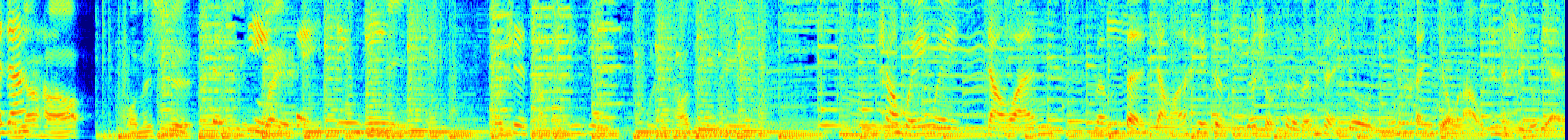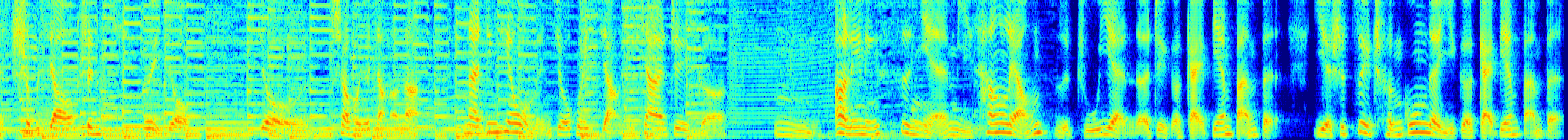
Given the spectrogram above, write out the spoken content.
大家大家好，我们是信味味晶晶，我是草莓晶晶。我是桃子晶晶。嗯，上回因为讲完文本，讲完《黑色皮革手册》的文本就已经很久了，我真的是有点吃不消身体，所以就就上回就讲到那儿。那今天我们就会讲一下这个，嗯，二零零四年米仓凉子主演的这个改编版本，也是最成功的一个改编版本。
